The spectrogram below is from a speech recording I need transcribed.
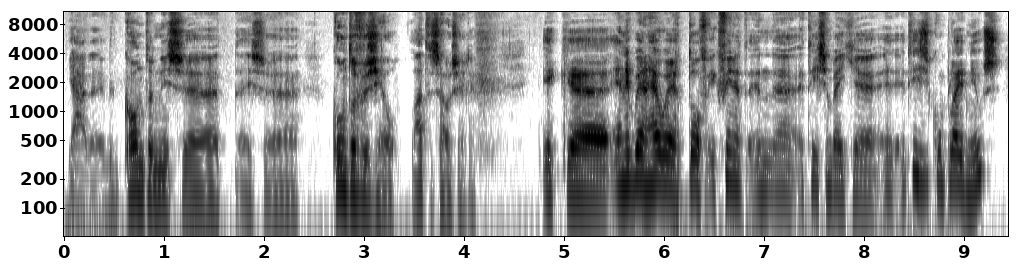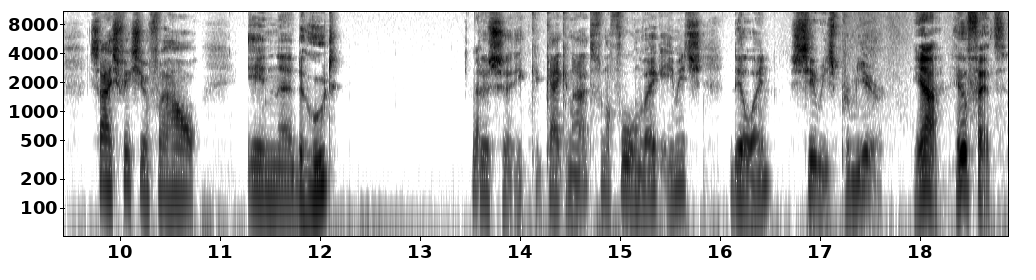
Ja, de, de content is, is controversieel, laten we het zo zeggen. Ik, en ik ben heel erg tof. Ik vind het een, het is een beetje, het is compleet nieuws. Science fiction verhaal in eh, de hood. Ja. Dus eh, ik kijk ernaar uit. Vanaf volgende week Image, deel 1, series premiere. Ja, heel vet.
